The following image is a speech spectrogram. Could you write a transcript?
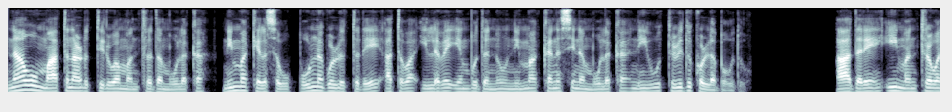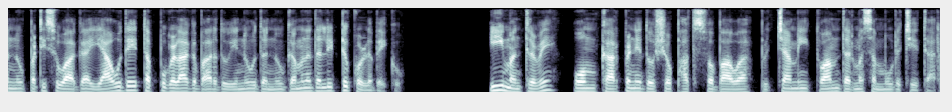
ನಾವು ಮಾತನಾಡುತ್ತಿರುವ ಮಂತ್ರದ ಮೂಲಕ ನಿಮ್ಮ ಕೆಲಸವು ಪೂರ್ಣಗೊಳ್ಳುತ್ತದೆ ಅಥವಾ ಇಲ್ಲವೇ ಎಂಬುದನ್ನು ನಿಮ್ಮ ಕನಸಿನ ಮೂಲಕ ನೀವು ತಿಳಿದುಕೊಳ್ಳಬಹುದು. ಆದರೆ ಈ ಮಂತ್ರವನ್ನು ಪಠಿಸುವಾಗ ಯಾವುದೇ ತಪ್ಪುಗಳಾಗಬಾರದು ಎನ್ನುವುದನ್ನು ಗಮನದಲ್ಲಿಟ್ಟುಕೊಳ್ಳಬೇಕು. ಈ ಮಂತ್ರವೇ, ಓಂ ಕಾರ್ಪಣ್ಯದೋಷೋಪಾತ್ ಸ್ವಭಾವ ಪೃಚ್ಚಾಮಿ ತ್ವಾಂ ಧರ್ಮ ಸಮ್ಮೂಢಚೇತಾರ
